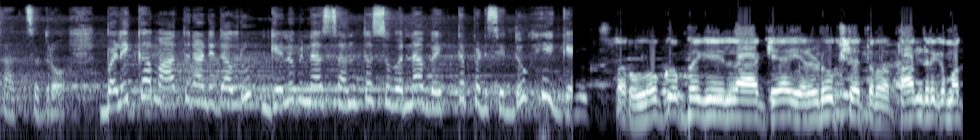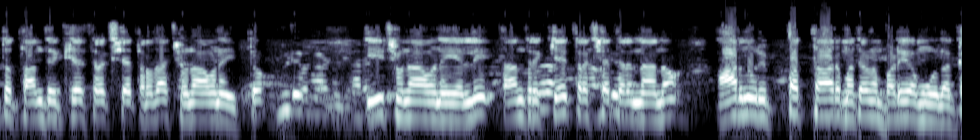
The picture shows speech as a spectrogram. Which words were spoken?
ಸಾಧಿಸಿದ್ರು. ಬಳಿಕ ಮಾತನಾಡಿದ ಅವರು, ಗೆಲುವಿನ ಸಂತಸವನ್ನ ವ್ಯಕ್ತಪಡಿಸಿದ್ದು ಹೀಗೆ. ಲೋಕೋಪಯೋಗಿ ಇಲಾಖೆಯ ಎರಡೂ ಕ್ಷೇತ್ರ, ತಾಂತ್ರಿಕ ಮತ್ತು ತಾಂತ್ರಿಕೇತರ ಕ್ಷೇತ್ರದ ಚುನಾವಣೆ ಇತ್ತು. ಈ ಚುನಾವಣೆಯಲ್ಲಿ ತಾಂತ್ರಿಕೇತರ ಕ್ಷೇತ್ರ ನಾನು ಆರ್ನೂರ ಇಪ್ಪತ್ತಾರು ಮತಗಳನ್ನು ಪಡೆಯುವ ಮೂಲಕ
